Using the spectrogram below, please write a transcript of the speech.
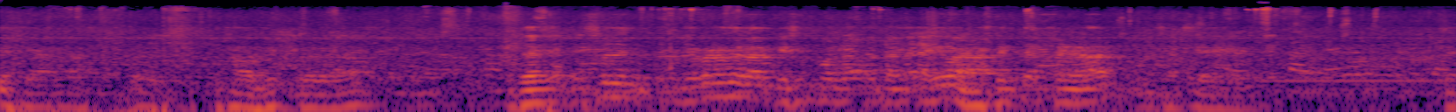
decía, "Ah, pues, pues ¿verdad? Entonces, eso es- yo creo que lo que es importante también aquí, bueno, la gente en general, se,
